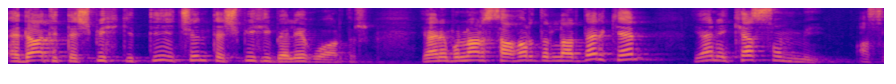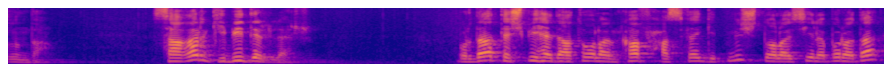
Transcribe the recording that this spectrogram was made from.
edat-ı teşbih gittiği için teşbih-i belig vardır. Yani bunlar sağırdırlar derken yani kesummi aslında. Sağır gibidirler. Burada teşbih edatı olan kaf hasfe gitmiş. Dolayısıyla burada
